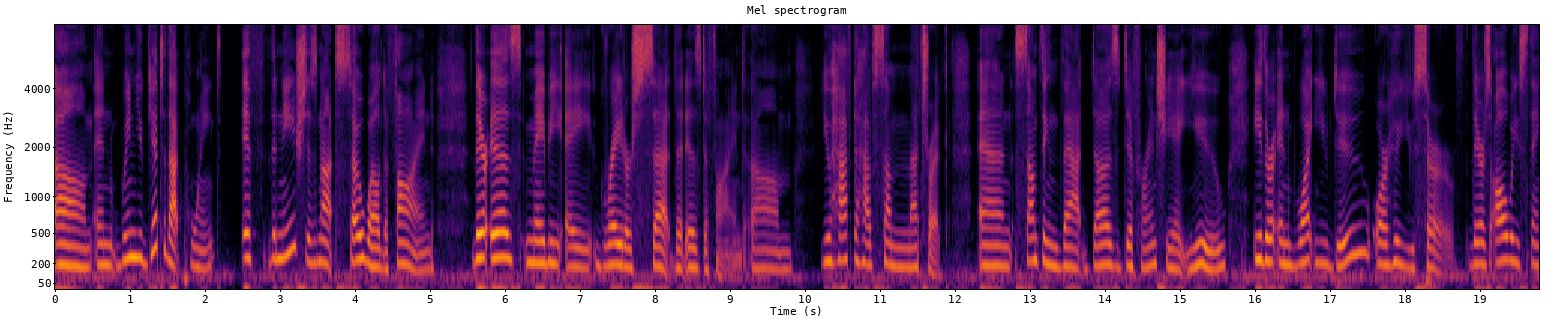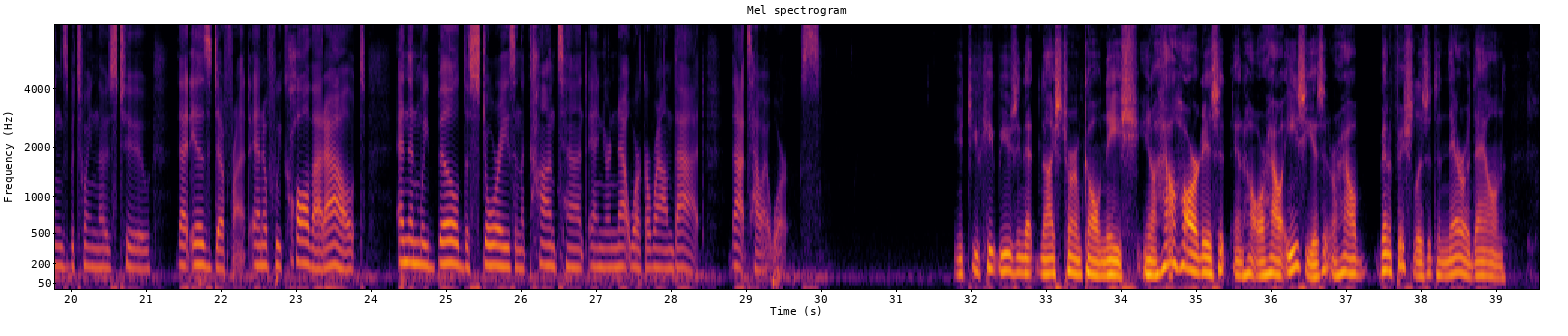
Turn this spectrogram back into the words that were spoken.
Um, and when you get to that point, if the niche is not so well defined, there is maybe a greater set that is defined. Um, you have to have some metric and something that does differentiate you either in what you do or who you serve. There's always things between those two that is different. And if we call that out and then we build the stories and the content and your network around that, that's how it works. You, you keep using that nice term called niche. You know, how hard is it, and how or how easy is it, or how beneficial is it to narrow down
